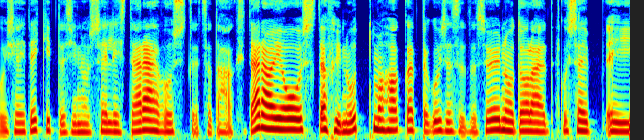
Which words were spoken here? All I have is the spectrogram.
kui see ei tekita sinus sellist ärevust, et sa tahaksid ära joosta või nutma hakata, kui sa seda söönud oled, kus sa ei, ei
